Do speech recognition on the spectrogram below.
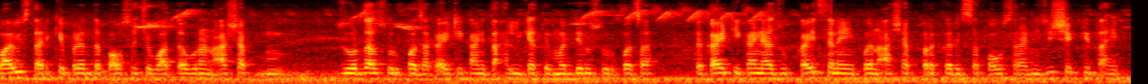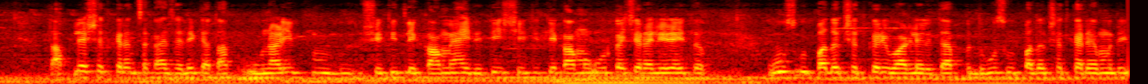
बावीस तारखेपर्यंत पावसाचे वातावरण अशा जोरदार स्वरूपाचा काही ठिकाणी तर हलक्या ते मध्यम स्वरूपाचा तर काही ठिकाणी अजून काहीच नाही पण अशा प्रकारचा पाऊस राहण्याची शक्यता आहे. तर आपल्या शेतकऱ्यांचं काय झालं की आता उन्हाळी शेतीतले कामे आहेत ते शेतीतले कामं उरकायचे राहिलेले आहेत. ऊस उत्पादक शेतकरी वाढलेले त्या पण ऊस उत्पादक शेतकऱ्यामध्ये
